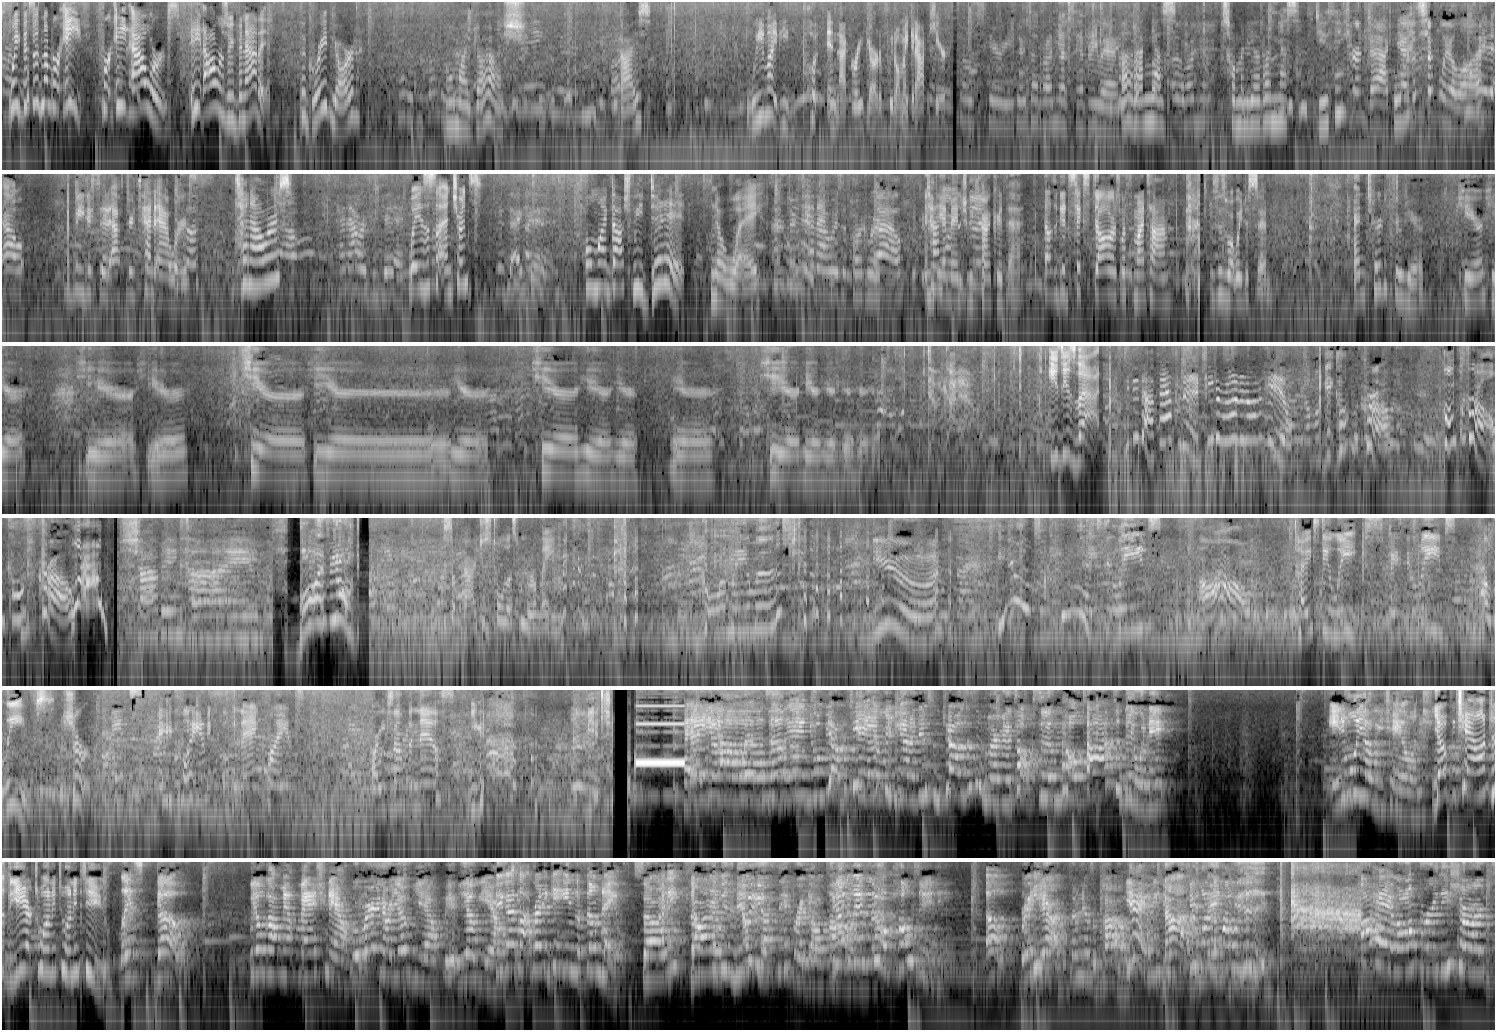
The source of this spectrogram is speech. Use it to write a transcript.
Wait, this is number eight for eight hours. Eight hours we've been at it. The graveyard. Oh my gosh. Guys, we might be put in that graveyard if we don't make it out of here. So scary. There's arañas everywhere. Arañas. So many arañas. Do you think? Turn back. Yeah, this is definitely a We lot. made it out. We just did after 10 hours. 10 hours? 10 hours we did it. Wait, is this the entrance? This is the exit. Oh my gosh, we did it. No way. After 10 hours of hard work Wow. and damage, we conquered that. That was a good six dollars worth of my time. This is what we just did. Entered through here. Here, here, here, here, here, here, here, here, here, here, here, here, here, here, here, here, here. Until we got out. Easy as that. You do that faster than a cheetah running on a hill. Get Conk the Crow. Conk the crow. Conk the Crow. Wow! Shopping time. Boy, if you don't Some guy just told us we were lame. Cornmeal mush. Ew. Tasty leaves. Oh, tasty leeks. Tasty leaves. Oh, leaves. Sure. Eggplants. Big fucking eggplants. Or something else. You Could be a ch- Hey y'all, welcome to the annual Yoga channel. We gotta do some choices and we're gonna talk to them the whole time, so do with it. Annual Yogi Challenge. Yogi Challenge of the year 2022. Let's go. We all got milk mashing out. We're wearing our yogi outfits. Yogi outfits. You guys not ready to get in the thumbnail? so, ready? No, I gotta be the Thumbnail. middle. You gotta separate y'all two. You gotta we be have the to do a pose in it. Oh, ready? Yeah, the thumbnail's a pose. Yeah, we Nah, do this one of the poses. good. Ah! I have all three of these shirts.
